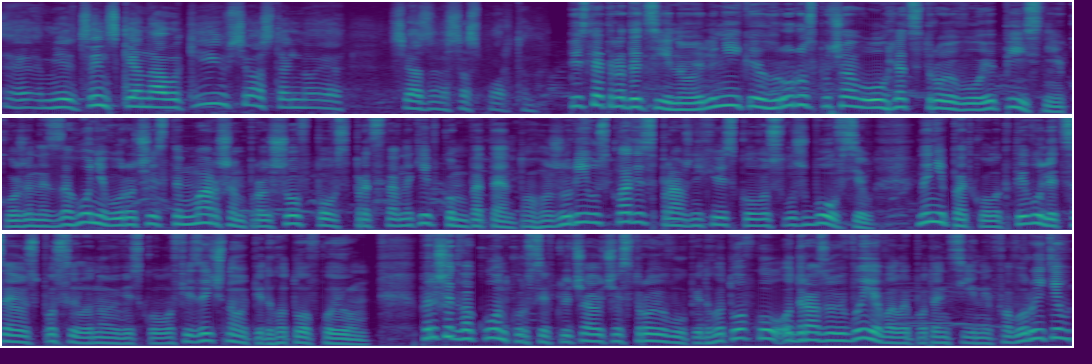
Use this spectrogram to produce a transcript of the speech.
э, медицинские навыки и все остальное связано со спортом. Після традиційної лінійки гру розпочав огляд строєвої пісні. Кожен із загонів урочистим маршем пройшов повз представників компетентного журі у складі справжніх військовослужбовців. Нині педколективу ліцею з посиленою військово-фізичною підготовкою. Перші два конкурси, включаючи строєву підготовку, одразу виявили потенційних фаворитів,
